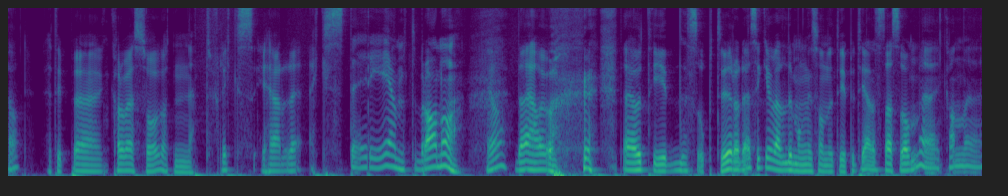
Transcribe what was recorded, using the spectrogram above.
Ja. Jeg tipper Hva det var jeg så, at Netflix gjør det ekstremt bra nå. Ja. De har jo, de har jo tidens opptur, og det er sikkert veldig mange sånne typer tjenester som eh, kan eh,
